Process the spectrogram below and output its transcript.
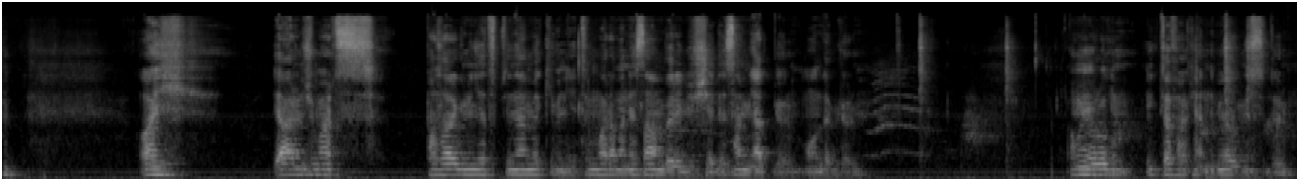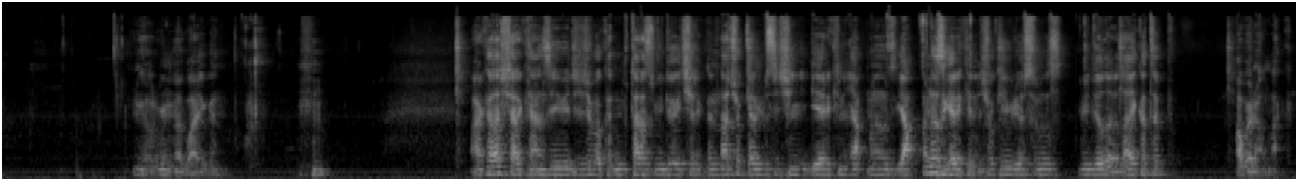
Ay. Yarın cumartesi. Pazar günü yatıp dinlenmek gibi niyetim var ama ne zaman böyle bir şey desem yatmıyorum. Onu da biliyorum. Ama yoruldum. İlk defa kendimi yorgun hissediyorum. Yorgun ve baygın. Arkadaşlar kendinize iyi ve bakın. Bu tarz video içeriklerinin daha çok gelmesi için gerekeni yapmanız, yapmanız gerekeni çok iyi biliyorsunuz. Videolara like atıp abone olmak.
